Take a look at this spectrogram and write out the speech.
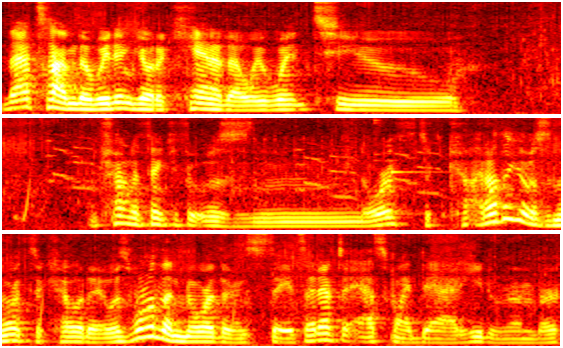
that time though, we didn't go to Canada. We went to I'm trying to think if it was North Dakota. I don't think it was North Dakota. It was one of the northern states. I'd have to ask my dad. He'd remember.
